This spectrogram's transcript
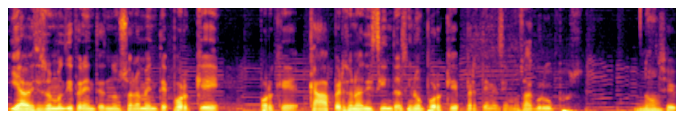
y a veces somos diferentes no solamente porque porque cada persona es distinta, sino porque pertenecemos a grupos, ¿no? Sí.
